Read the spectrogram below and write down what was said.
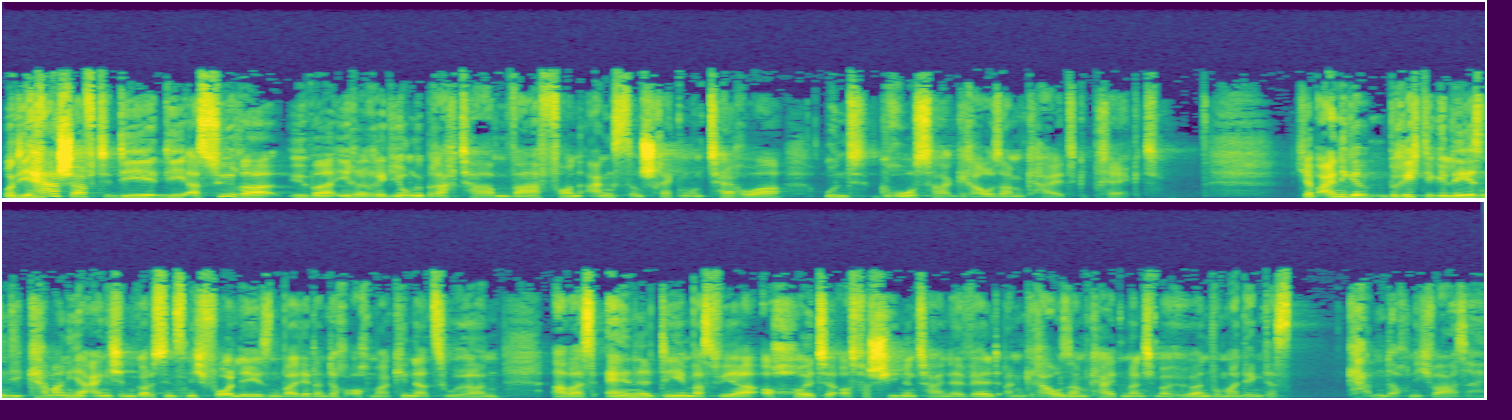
Und die Herrschaft, die die Assyrer über ihre Region gebracht haben, war von Angst und Schrecken und Terror und großer Grausamkeit geprägt. Ich habe einige Berichte gelesen, die kann man hier eigentlich im Gottesdienst nicht vorlesen, weil ja dann doch auch mal Kinder zuhören. Aber es ähnelt dem, was wir auch heute aus verschiedenen Teilen der Welt an Grausamkeiten manchmal hören, wo man denkt, das kann doch nicht wahr sein,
